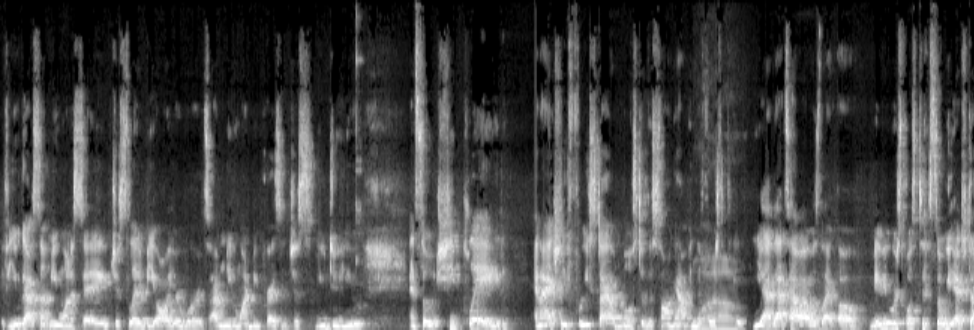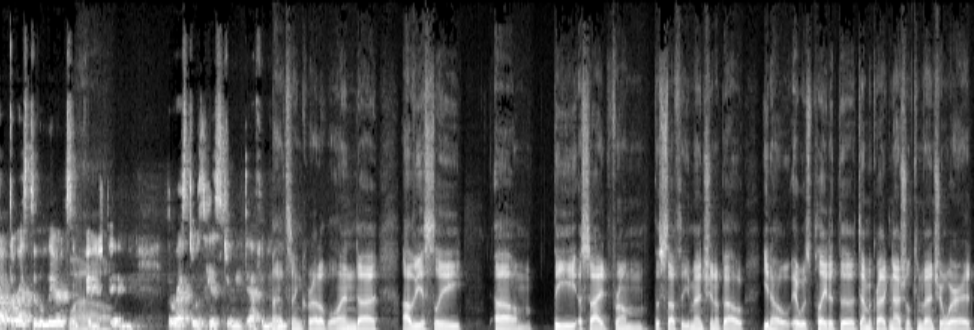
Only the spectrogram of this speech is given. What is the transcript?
if you got something you want to say, just let it be all your words. I don't even want to be present. Just you do you. And so she played, and I actually freestyled most of the song out in the first. Wow. Yeah, that's how I was like, oh, maybe we're supposed to. So we etched out the rest of the lyrics Wow. and finished it. And the rest was history, definitely. That's incredible. And uh, obviously, um, the aside from the stuff that you mentioned about, you know, it was played at the Democratic National Convention where it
